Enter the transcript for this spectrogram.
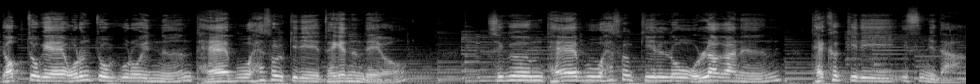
옆쪽에 오른쪽으로 있는 대부 해솔길이 되겠는데요. 지금 대부 해솔길로 올라가는 데크길이 있습니다.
